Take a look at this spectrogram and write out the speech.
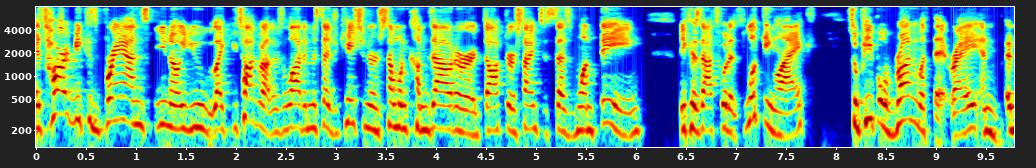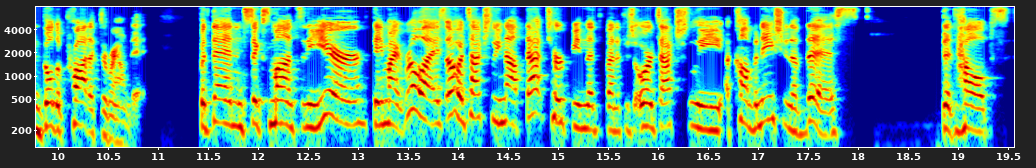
it's hard because brands, you know, you like you talk about, there's a lot of miseducation, or someone comes out or a doctor or scientist says one thing because that's what it's looking like so people run with it, right? And, and build a product around it. But then in six months in a year, they might realize, oh, it's actually not that terpene that's beneficial, or it's actually a combination of this that helps.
